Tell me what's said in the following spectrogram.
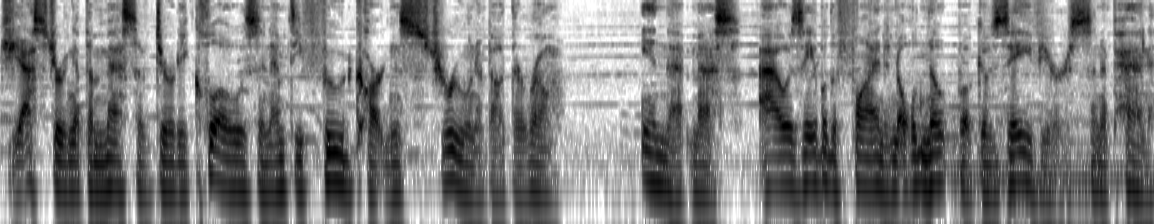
gesturing at the mess of dirty clothes and empty food cartons strewn about the room. In that mess, I was able to find an old notebook of Xavier's and a pen.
